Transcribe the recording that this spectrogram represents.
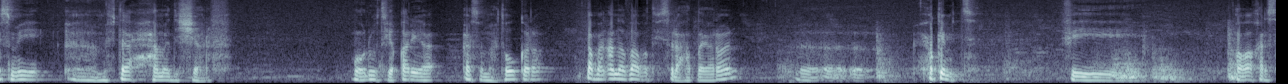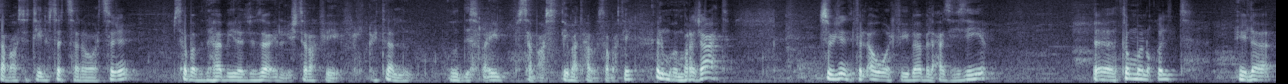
اسمي مفتاح حمد الشارف مولود في قرية اسمها توكرة. طبعا أنا ضابط في سلاح الطيران. حكمت في أواخر 67 ست سنوات سجن بسبب ذهابي إلى الجزائر للاشتراك في القتال ضد إسرائيل في 67 بعد حرب 67 المهم رجعت. سجنت في الأول في باب العزيزية. ثم نقلت إلى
